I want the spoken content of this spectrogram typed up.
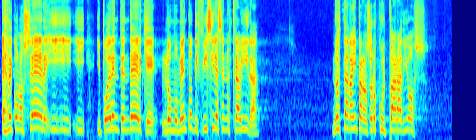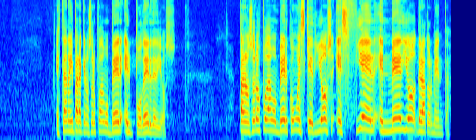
Es reconocer y, poder entender que los momentos difíciles en nuestra vida no están ahí para nosotros culpar a Dios. Están ahí para que nosotros podamos ver el poder de Dios para nosotros podamos ver cómo es que Dios es fiel en medio de la tormenta.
